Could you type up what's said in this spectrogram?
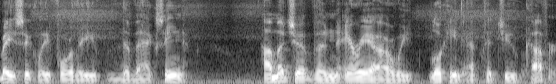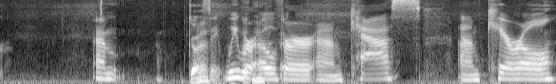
basically for the the vaccine. How much of an area are we looking at that you cover? Um, Go ahead. We were over um, Cass um, Carroll,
